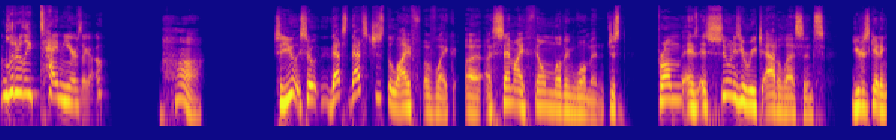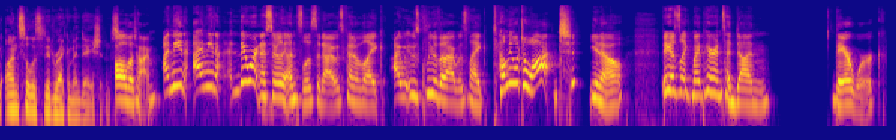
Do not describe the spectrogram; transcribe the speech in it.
literally 10 years ago. Huh. So you so that's that's just the life of like a, a semi film loving woman. Just from as as soon as you reach adolescence, you're just getting unsolicited recommendations. all the time. I mean, I mean, they weren't necessarily unsolicited. I was kind of like, I it was clear that I was like, tell me what to watch, you know, because like my parents had done their work,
